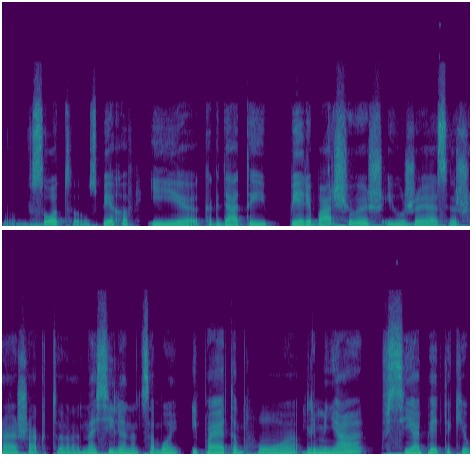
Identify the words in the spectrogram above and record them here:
высот, успехов. И когда ты перебарщиваешь и уже совершаешь акт э, насилия над собой. И поэтому для меня все, опять-таки,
